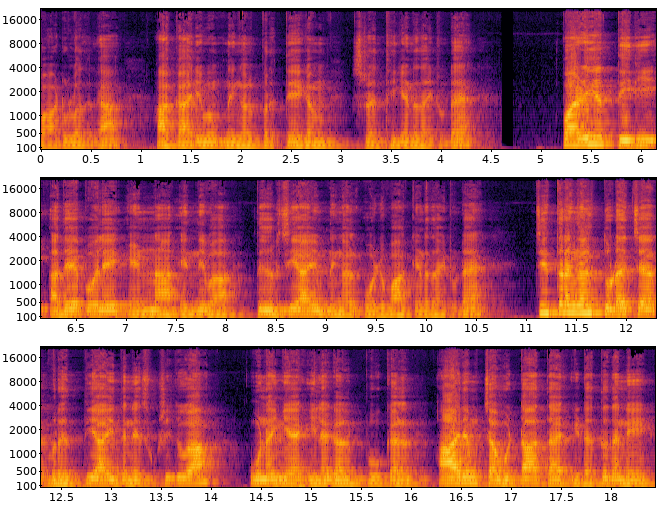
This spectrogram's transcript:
പാടുള്ളതല്ല. ആ കാര്യവും നിങ്ങൾ പ്രത്യേകം ശ്രദ്ധിക്കേണ്ടതായിട്ടുണ്ട്. പഴയ തിരി അതേപോലെ എണ്ണ എന്നിവ തീർച്ചയായും നിങ്ങൾ ഒഴിവാക്കേണ്ടതായിട്ടുണ്ട്. ചിത്രങ്ങൾ തുടച്ച് വൃത്തിയായി തന്നെ സൂക്ഷിക്കുക. ഉണങ്ങിയ ഇലകൾ പൂക്കൾ ആരും ചവിട്ടാത്ത ഇടത്ത് തന്നെ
